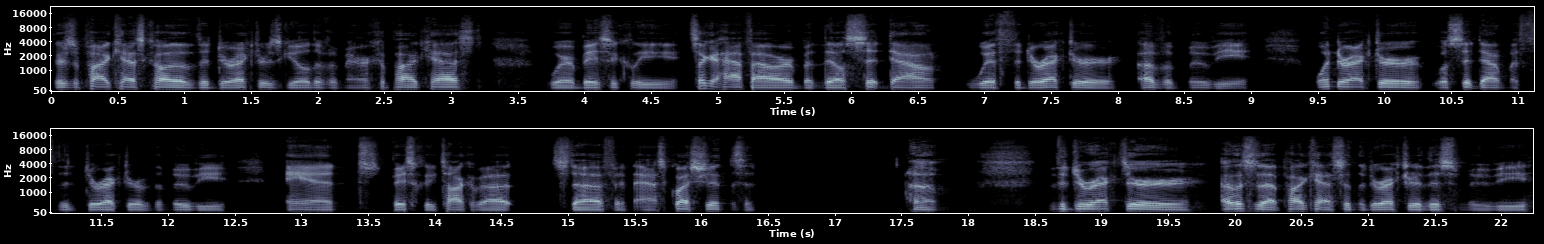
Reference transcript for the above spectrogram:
there's a podcast called the Directors Guild of America podcast, where basically it's like a half hour, but they'll sit down with the director of a movie. One director will sit down with the director of the movie and basically talk about stuff and ask questions. And um, the director, I listened to that podcast, and the director of this movie,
